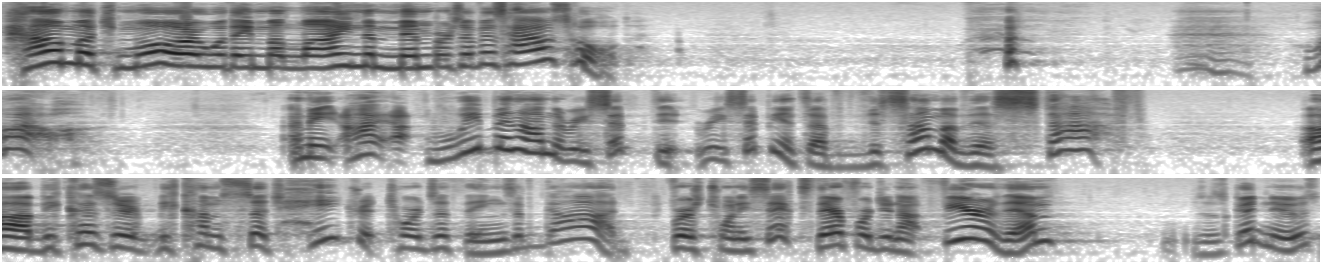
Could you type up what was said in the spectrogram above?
how much more will they malign the members of his household? wow. I mean, I, we've been on the recipients of some of this stuff uh, because there becomes such hatred towards the things of God. Verse 26 Therefore, do not fear them this is good news.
